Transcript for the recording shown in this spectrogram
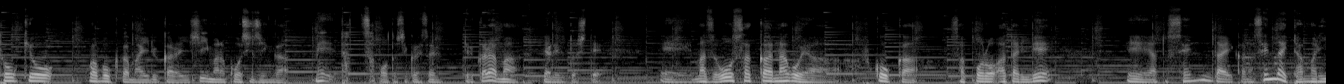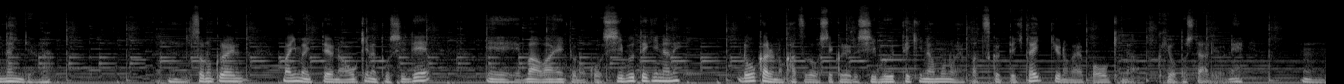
東京は僕がまあいるからいいし今の講師陣が、ね、サポートしてくれてるからまあやれるとして、えー、まず大阪名古屋福岡札幌あたりで、えー、あと仙台かな仙台ってあんまりいないんだよな、うん、そのくらい、まあ、今言ったような大きな都市で、えー、まあワンエイトのこう支部的なねローカルの活動をしてくれる支部的なものをやっぱ作っていきたいっていうのがやっぱ大きな目標としてあるよね。うん。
